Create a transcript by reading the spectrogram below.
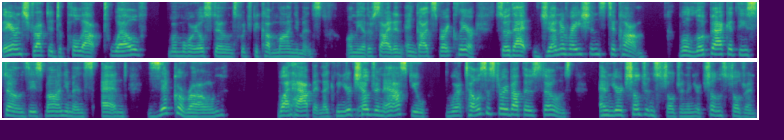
they are instructed to pull out 12 memorial stones, which become monuments on the other side. And, and God's very clear so that generations to come will look back at these stones, these monuments, and zikaron what happened. Like when your children yep. ask you, where, tell us a story about those stones and your children's children and your children's children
